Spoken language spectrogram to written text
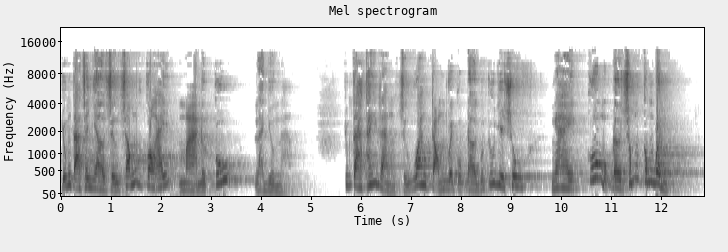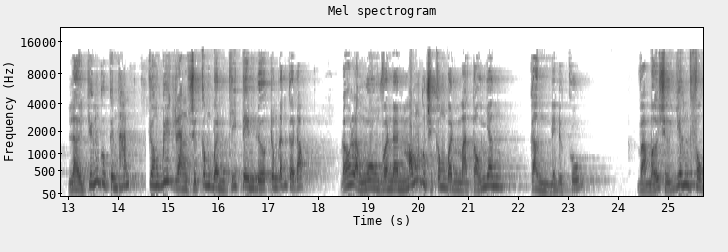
Chúng ta sẽ nhờ sự sống của con ấy mà được cứu là giường nào chúng ta thấy rằng sự quan trọng về cuộc đời của Chúa Giêsu ngài có một đời sống công bình. Lời chứng của kinh thánh cho biết rằng sự công bình chỉ tìm được trong đấng cơ đốc. Đó là nguồn và nền móng của sự công bình mà tội nhân cần để được cứu. Và bởi sự dân phục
